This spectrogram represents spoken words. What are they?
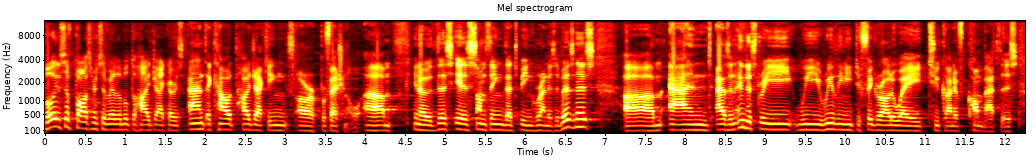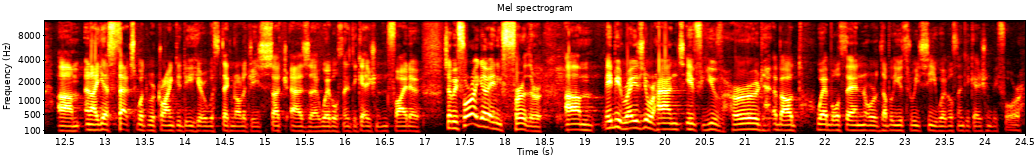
billions of passwords available to hijackers and account hijackings are professional. Um, you know, this is something that's being run as a business, um, and as an industry, we really need to figure out a way to kind of combat this. Um, and I guess that's what we're trying to do here with technologies such as uh, web authentication and FIDO. So before I go any further, um, maybe raise your hands if you've heard about WebAuthn or W3C web authentication before.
